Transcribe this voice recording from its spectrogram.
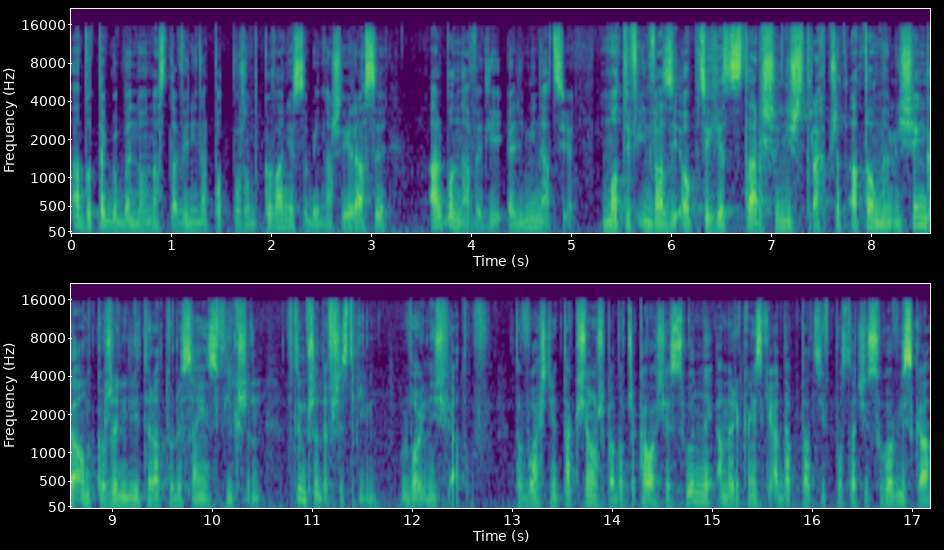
a do tego będą nastawieni na podporządkowanie sobie naszej rasy albo nawet jej eliminację. Motyw inwazji obcych jest starszy niż strach przed atomem i sięga on korzeni literatury science fiction, w tym przede wszystkim Wojny Światów. To właśnie ta książka doczekała się słynnej amerykańskiej adaptacji w postaci słuchowiska,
